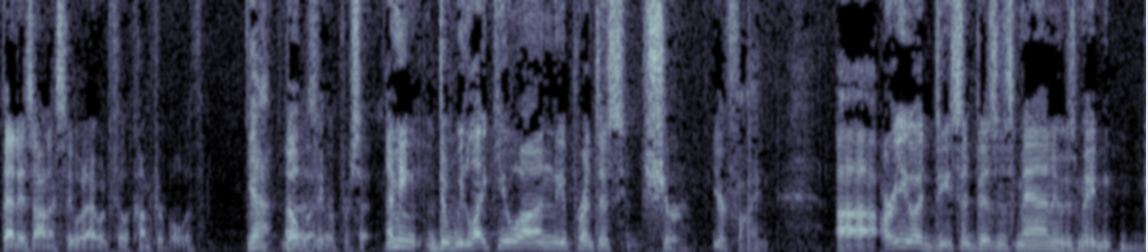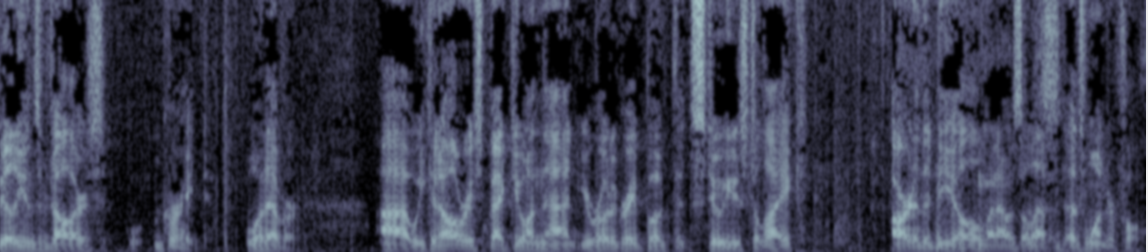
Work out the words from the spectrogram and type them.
that is honestly what I would feel comfortable with. Yeah, nobody. 0%. I mean, do we like you on The Apprentice? Sure, you're fine. Uh, are you a decent businessman who's made billions of dollars? Great, whatever. Uh, we can all respect you on that. You wrote a great book that Stu used to like, Art of the Deal. When I was 11. That's, that's wonderful.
